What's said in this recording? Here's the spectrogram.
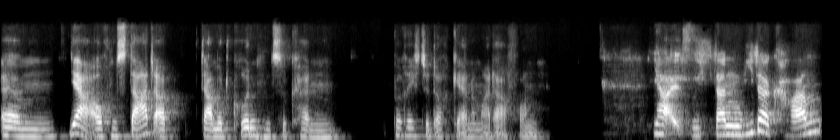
ähm, ja, auch ein Startup damit gründen zu können. Berichte doch gerne mal davon. Ja, als ich dann wiederkam,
